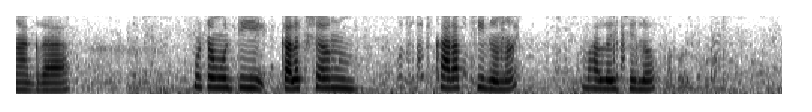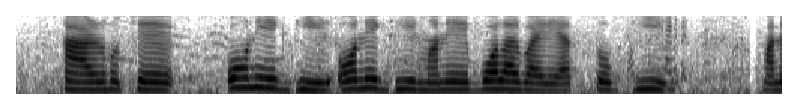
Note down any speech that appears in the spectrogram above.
নাগরা। মোটামুটি কালেকশন খারাপ ছিল না, ভালোই ছিল। আর হচ্ছে অনেক ভিড় অনেক ভিড় মানে বলার বাইরে এত ভিড়। মানে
